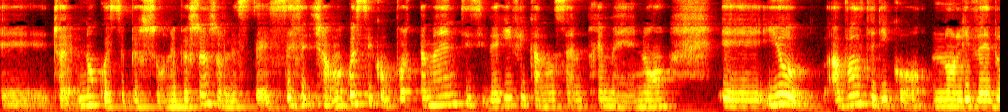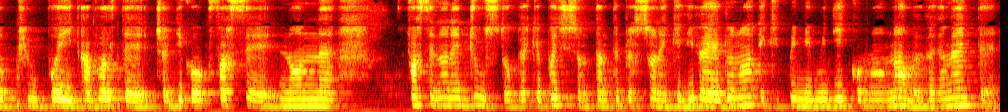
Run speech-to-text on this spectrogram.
eh, cioè non queste persone, le persone sono le stesse, diciamo, questi comportamenti si verificano sempre meno e io a volte dico non li vedo più, poi a volte cioè, dico forse non, forse non è giusto perché poi ci sono tante persone che li vedono e che quindi mi dicono no, ma veramente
